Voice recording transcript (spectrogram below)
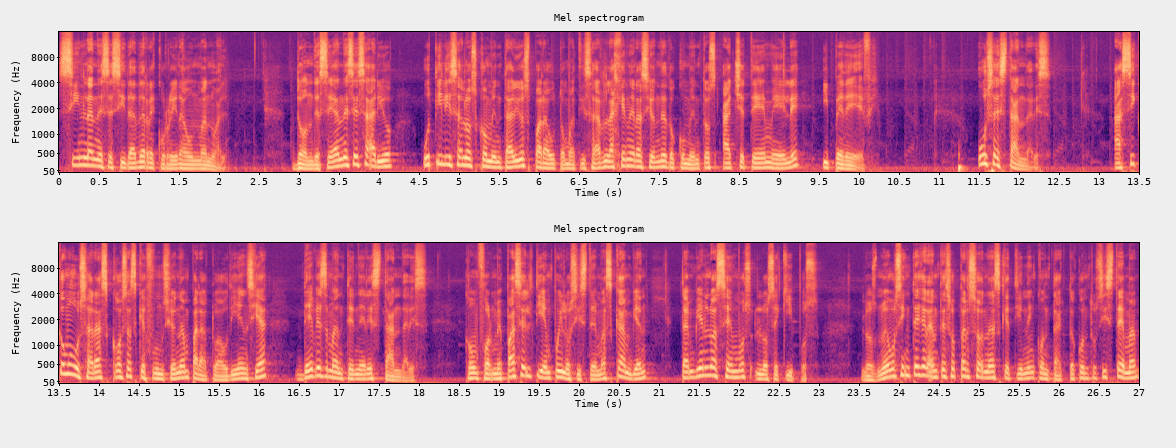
sin la necesidad de recurrir a un manual. Donde sea necesario, utiliza los comentarios para automatizar la generación de documentos HTML y PDF. Usa estándares. Así como usarás cosas que funcionan para tu audiencia, debes mantener estándares. Conforme pase el tiempo y los sistemas cambian, también lo hacemos los equipos. Los nuevos integrantes o personas que tienen contacto con tu sistema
